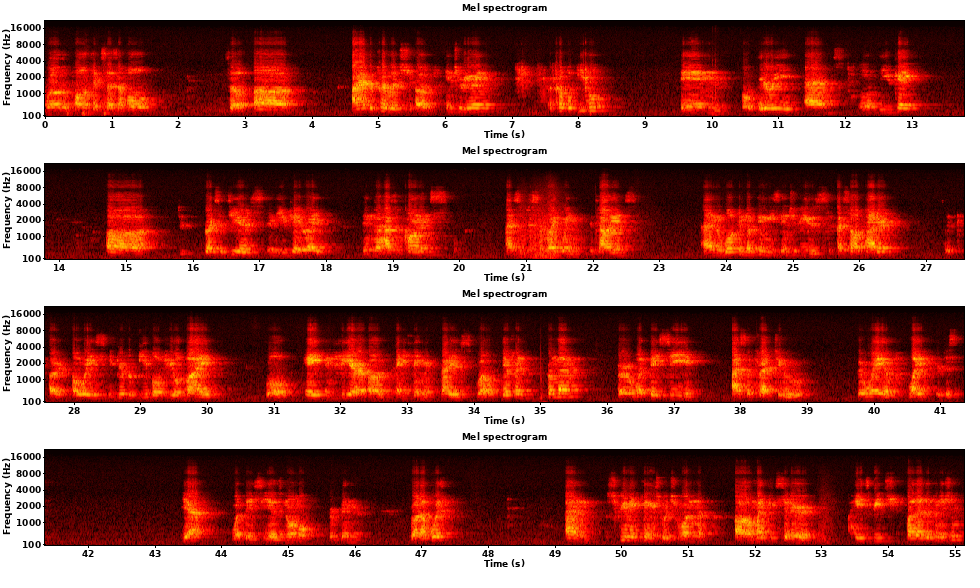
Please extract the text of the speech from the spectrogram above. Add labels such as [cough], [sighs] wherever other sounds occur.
world of politics as a whole. So, uh, I have the privilege of interviewing a couple people in both Italy and in the UK. Uh, Brexiteers in the UK, right, in the House of Commons, and some just some right wing Italians. And while conducting these interviews, I saw a pattern. It's Like, uh, always a group of people fueled by, well, hate and fear of anything that is, well, see as a threat to their way of life, or just, yeah, what they see as normal or been brought up with. And screaming things which one uh, might consider hate speech by that definition.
